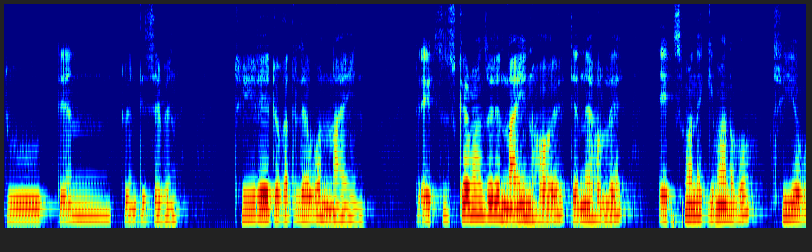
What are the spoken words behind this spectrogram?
two ten twenty seven থ্ৰীৰে এইটো কাটিলে হ'ব নাইন তো এক্স স্কুৱেৰ মানে যদি নাইন হয় তেনেহ'লে এক্স মানে কিমান হ'ব? থ্ৰী হ'ব।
